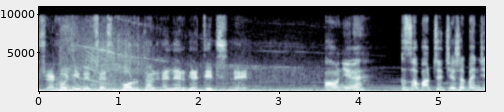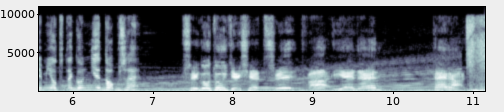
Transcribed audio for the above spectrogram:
Przechodzimy przez portal energetyczny. O nie! Zobaczycie, że będzie mi od tego niedobrze. Przygotujcie się. Trzy, dwa, jeden. Teraz!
